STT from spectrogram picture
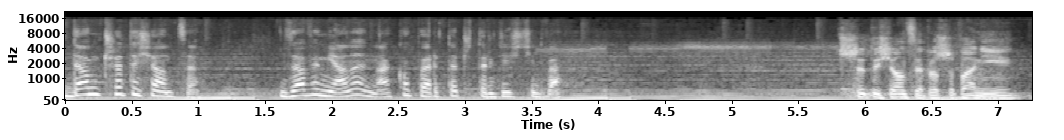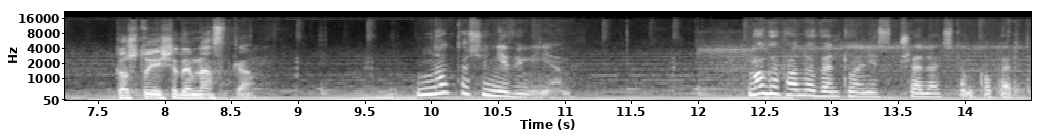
Dam 3000 za wymianę na kopertę 42. 3000, proszę pani, kosztuje 17. No to się nie wymieniamy. Mogę panu ewentualnie sprzedać tą kopertę.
